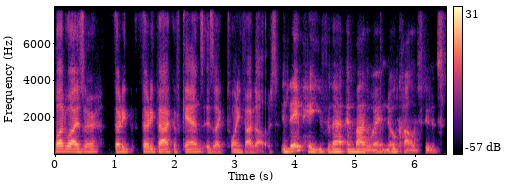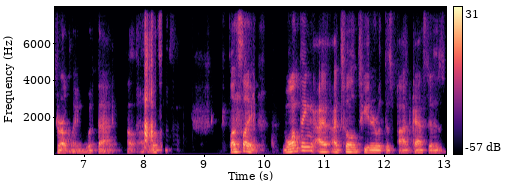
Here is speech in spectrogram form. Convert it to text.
Budweiser 30, 30 pack of cans is like $25. Did they pay you for that? And by the way, no college students struggling with that. Uh, uh let's, let's like one thing I, I told Tudor with this podcast is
